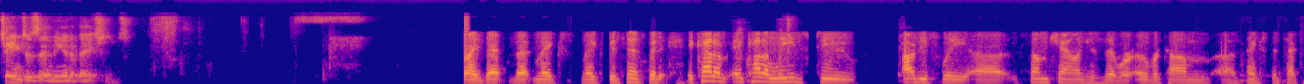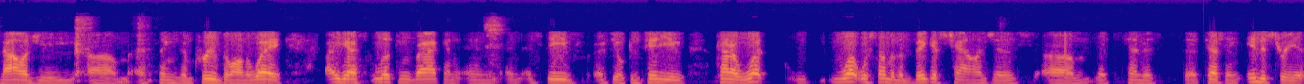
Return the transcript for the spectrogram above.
changes and the innovations. Right that that makes makes good sense but it, it kind of it kind of leads to obviously uh, some challenges that were overcome uh, thanks to technology um, as things improved along the way. I guess looking back and, and, and Steve, if you'll continue, kind of what what were some of the biggest challenges um, that the, the testing industry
